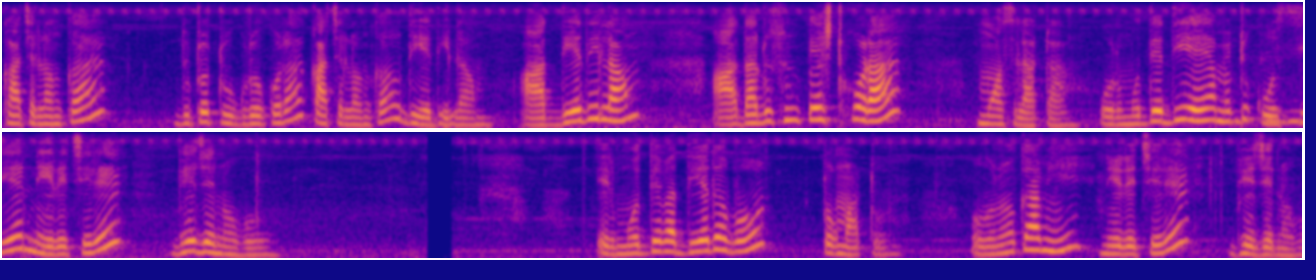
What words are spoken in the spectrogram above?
কাঁচা লঙ্কা দুটো টুকরো করা কাঁচা লঙ্কাও দিয়ে দিলাম। আর দিয়ে দিলাম আদা রসুন পেস্ট করা মশলাটা। ওর মধ্যে দিয়ে আমি একটু কষিয়ে নেড়ে চেড়ে ভেজে নেব। এর মধ্যে এবার দিয়ে দেবো টমাটো। ওগুলোকে আমি নেড়ে চেড়ে ভেজে নেব।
